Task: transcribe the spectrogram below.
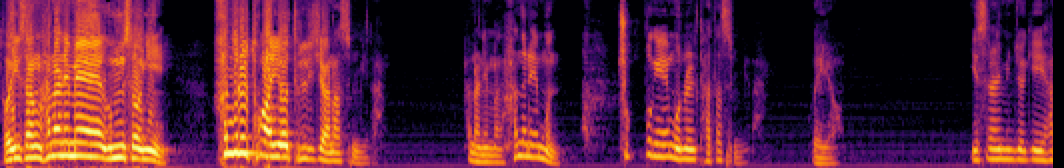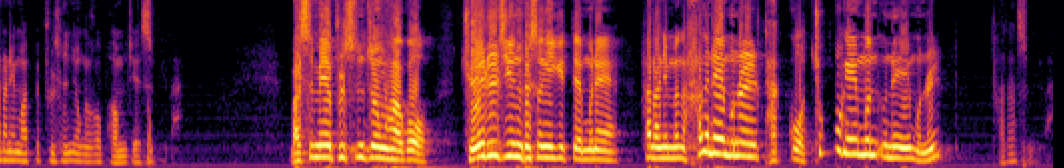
더 이상 하나님의 음성이 하늘을 통하여 들리지 않았습니다. 하나님은 하늘의 문, 축복의 문을 닫았습니다. 왜요? 이스라엘 민족이 하나님 앞에 불순종하고 범죄했습니다. 말씀에 불순종하고 죄를 지은 백성이기 때문에 하나님은 하늘의 문을 닫고 축복의 문, 은혜의 문을 닫았습니다.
